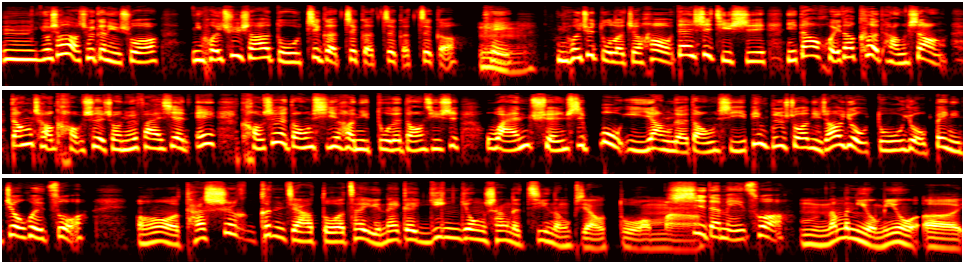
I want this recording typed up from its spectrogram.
嗯，有时候老师会跟你说，你回去时候要读这个、这个、这个、这个，OK，、你回去读了之后，但是其实你到回到课堂上当场考试的时候，你会发现，哎，考试的东西和你读的东西是完全是不一样的东西，并不是说你只要有读有背你就会做。哦，它是更加多在于那个应用上的技能比较多嘛？是。的，没错。嗯，那么你有没有呃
